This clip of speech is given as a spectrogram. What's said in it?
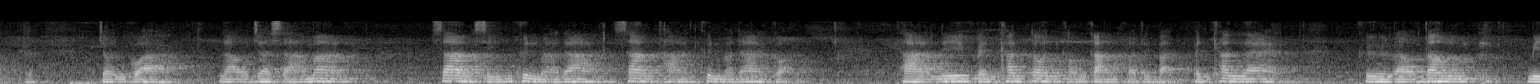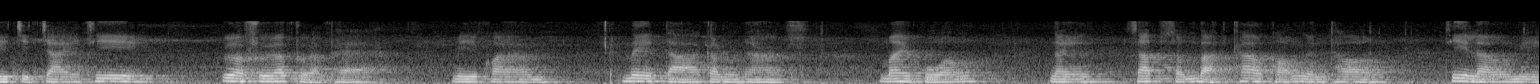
จนกว่าเราจะสามารถสร้างศีลขึ้นมาได้ สร้างทานขึ้นมาได้ก่อน ทานนี้เป็นขั้นต้นของการปฏิบัติเป็นขั้นแรก คือเราต้องมีจิตใจที่เอื้อเฟื้อเผื่อแผ่ มีความเมตตากรุณา ไม่หวงในทรัพย์สมบัติข้าวของเงินทอง ที่เรามี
